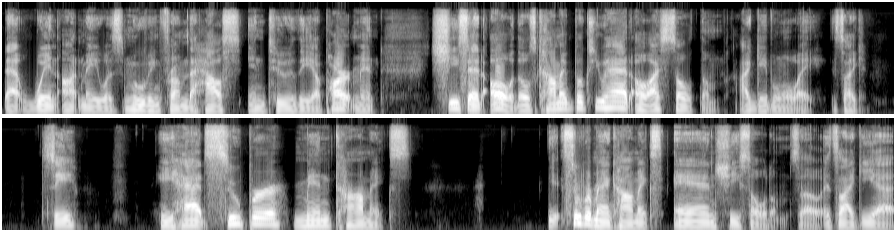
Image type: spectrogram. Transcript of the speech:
that when aunt may was moving from the house into the apartment she said oh those comic books you had? Oh i sold them. I gave them away. It's like see he had Superman comics, Superman comics, and she sold them. So it's like, yeah,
